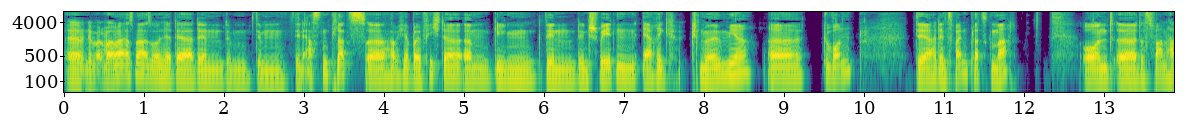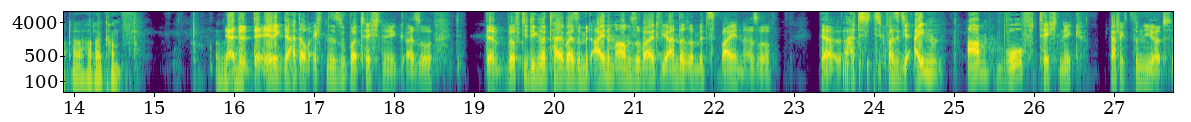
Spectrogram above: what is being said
Äh, ne, wollen wir erstmal, also der, den, dem, dem, den ersten Platz äh, habe ich ja bei Fichte ähm, gegen den, den Schweden Erik Knölmir äh, gewonnen. Der hat den zweiten Platz gemacht. Und äh, das war ein harter, harter Kampf. Also, Ja, der, der Erik, der hat auch echt eine super Technik. Also, der wirft die Dinger teilweise mit einem Arm so weit wie andere mit zweien. Also, der hat quasi die Einarmwurftechnik perfektioniert.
